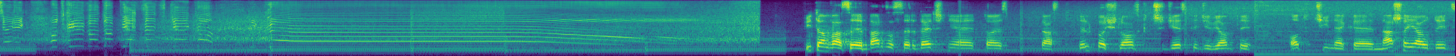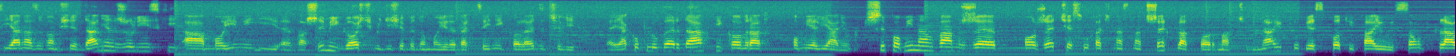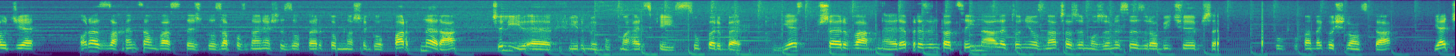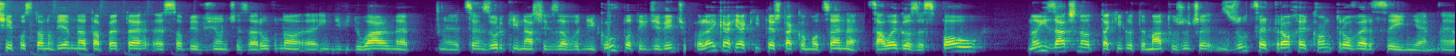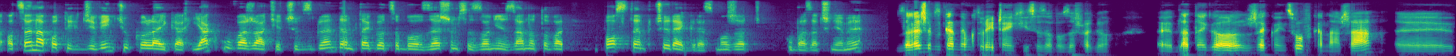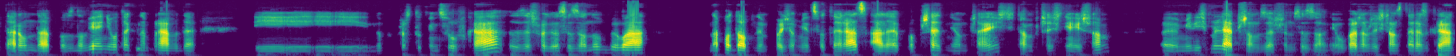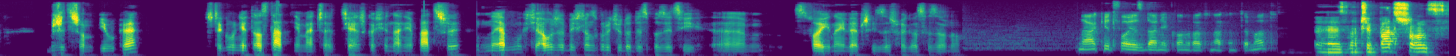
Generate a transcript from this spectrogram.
Szczelik odgrywa do Piaseckiego i! Witam Was e, bardzo serdecznie. To jest podcast Tylko Śląsk, 39 odcinek e, naszej audycji. Ja nazywam się Daniel Żuliński, a moimi i e, Waszymi gośćmi dzisiaj będą moi redakcyjni koledzy, czyli Jakub Luberda i Konrad Omielianiuk. Przypominam Wam, że możecie słuchać nas na trzech platformach, czyli na YouTubie, Spotify'u i SoundCloudzie oraz zachęcam Was też do zapoznania się z ofertą naszego partnera, czyli e, firmy bukmacherskiej Superbet. Jest przerwa e, reprezentacyjna, ale to nie oznacza, że możemy sobie zrobić e, przerwę ukochanego Śląska. Ja dzisiaj postanowiłem na tapetę sobie wziąć zarówno indywidualne cenzurki naszych zawodników po tych dziewięciu kolejkach, jak i też taką ocenę całego zespołu. No i zacznę od takiego tematu, rzucę, rzucę trochę kontrowersyjnie. Ocena po tych dziewięciu kolejkach, jak uważacie, czy względem tego, co było w zeszłym sezonie, zanotować postęp czy regres? Może Kuba zaczniemy? Zależy względem której części sezonu zeszłego. Dlatego, że końcówka nasza, ta runda po wznowieniu tak naprawdę i, i no po prostu końcówka zeszłego sezonu była na podobnym poziomie co teraz, ale poprzednią część, tam wcześniejszą, y, mieliśmy lepszą w zeszłym sezonie. Uważam, że Śląsk teraz gra brzydszą piłkę, szczególnie te ostatnie mecze, ciężko się na nie patrzy. No ja bym chciał, żeby Śląsk wrócił do dyspozycji swojej najlepszej z zeszłego sezonu. Na jakie twoje zdanie, Konrad, na ten temat? E, znaczy, patrząc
